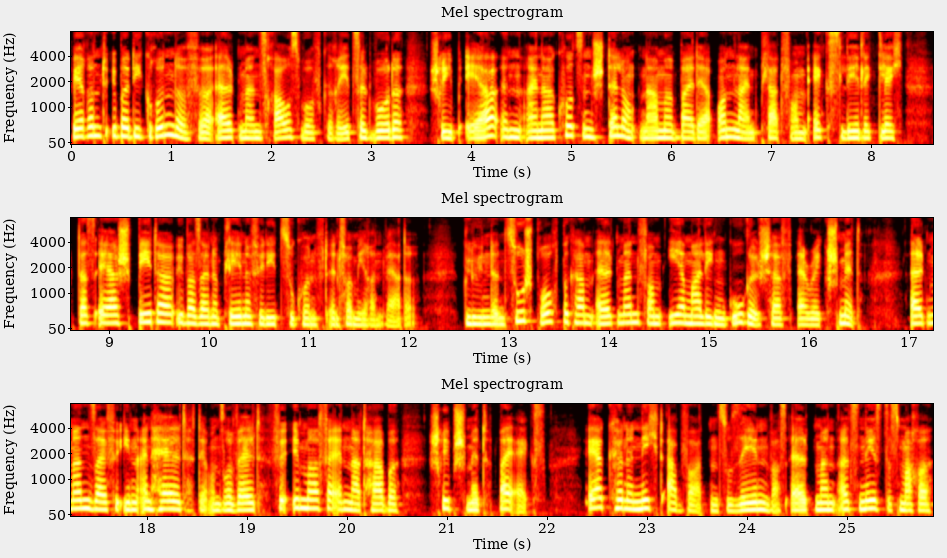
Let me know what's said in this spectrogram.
Während über die Gründe für Altmans Rauswurf gerätselt wurde, schrieb er in einer kurzen Stellungnahme bei der Online-Plattform X lediglich, dass er später über seine Pläne für die Zukunft informieren werde. Glühenden Zuspruch bekam Altman vom ehemaligen Google-Chef Eric Schmidt. Altman sei für ihn ein Held, der unsere Welt für immer verändert habe, schrieb Schmidt bei X. Er könne nicht abwarten zu sehen, was Altman als nächstes mache,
